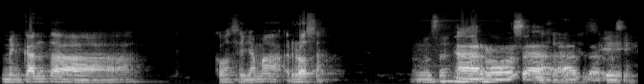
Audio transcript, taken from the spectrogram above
me encanta, ¿cómo se llama? Rosa. Rosa. Ah, Rosa. Ah, sí,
